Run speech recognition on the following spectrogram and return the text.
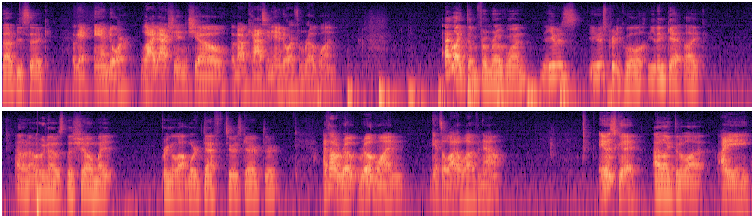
That'd be sick. Okay, Andor live action show about Cassian Andor from Rogue One. I liked him from Rogue One. He was he was pretty cool. You didn't get like I don't know, who knows, the show might bring a lot more depth to his character. I thought Rogue Rogue One gets a lot of love now. It was good. I liked it a lot. I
